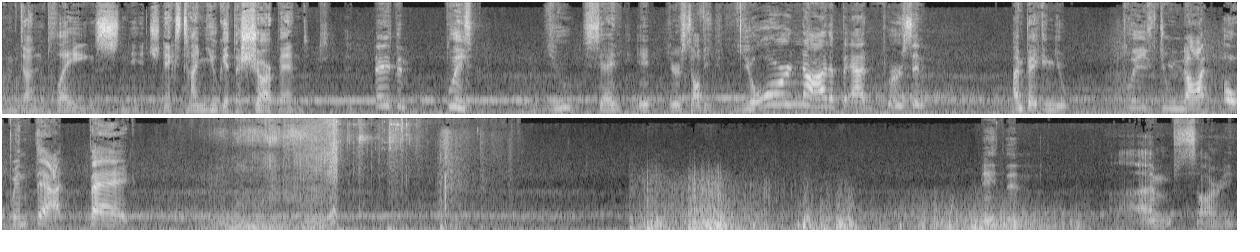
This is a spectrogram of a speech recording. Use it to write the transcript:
I'm done playing, Snidge. Next time you get the sharp end. Nathan, please. You said it yourself. You're not a bad person. I'm begging you. Please do not open that bag. Nathan, I'm sorry.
